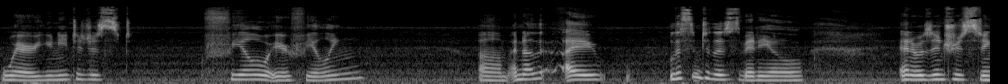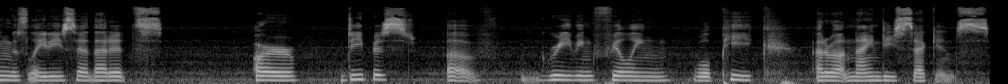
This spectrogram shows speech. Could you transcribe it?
where you need to just feel what you're feeling. Um, another, I listened to this video and it was interesting. This lady said that it's our deepest of grieving feeling will peak at about 90 seconds.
